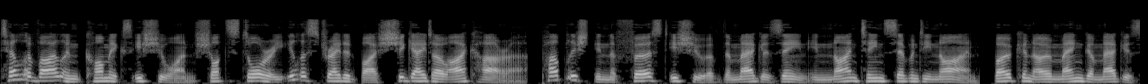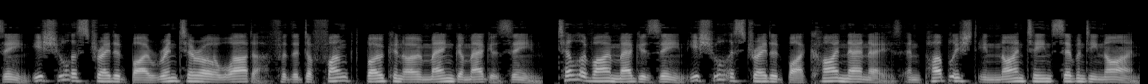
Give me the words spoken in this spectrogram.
Television Comics Issue 1 short story illustrated by Shigeto Ikehara, published in the first issue of the magazine in 1979, Boku no Manga magazine issue illustrated by Rentaro Iwata for the defunct Boku no Manga magazine, Televi magazine issue illustrated by Kai Nanes and published in 1979,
